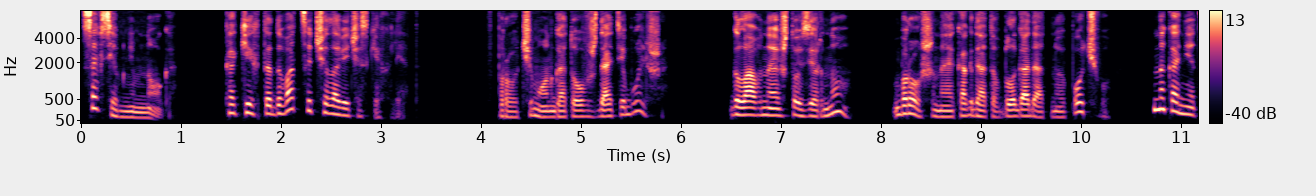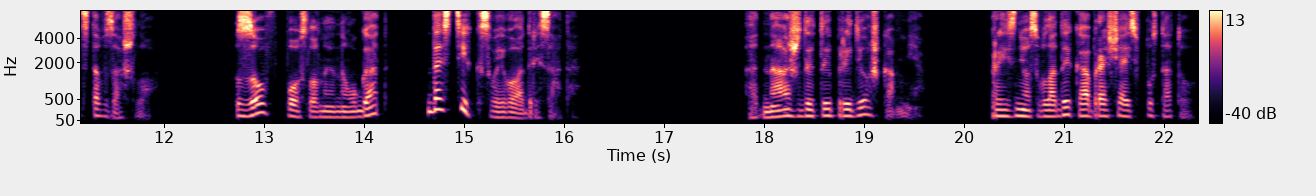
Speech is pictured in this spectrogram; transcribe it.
Совсем немного. Каких-то 20 человеческих лет. Впрочем, он готов ждать и больше. Главное, что зерно, брошенное когда-то в благодатную почву, наконец-то взошло зов, посланный наугад, достиг своего адресата. «Однажды ты придешь ко мне», — произнес владыка, обращаясь в пустоту,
